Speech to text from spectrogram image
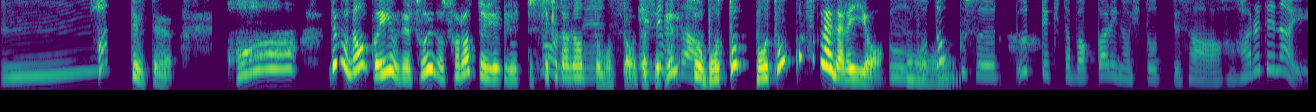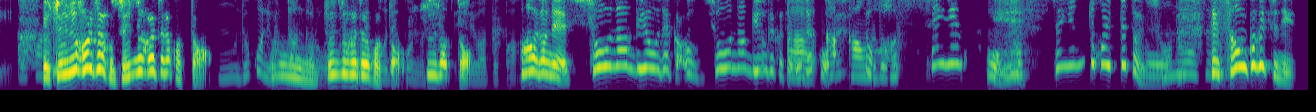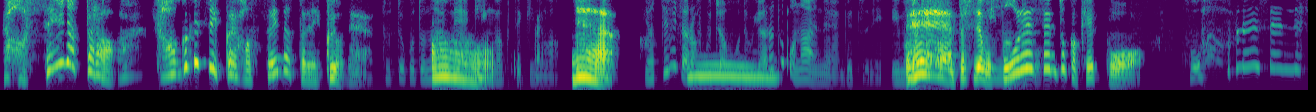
て言って、はあ、でもなんかいいよね。そういうのさらっと言えるって素敵だなって思った、ね。私。えでもボト、ボトックスぐらいならいいよ。うん、うん。ボトックス打ってきたばっかりの人ってさ腫れてない？いや、全然腫れてなかった。全然腫れてなかった。うんどこに打ったんだろう、うん全然腫れてなかった。普通だった。あのね、湘南美容外科、うん、湘南美容外科っておでこ、か顔のどこ？8000円、うん、え8000円とか言ってたよ。で、の？3ヶ月に、8000円だったら、3ヶ月1回8000円だったら行くよね。とってことないねうん。金額的には。ねやってみたら福ちゃんも。でもやるとこないね別に。え。今ええ私でもほうれい線とか結構、ほうれい線ね。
